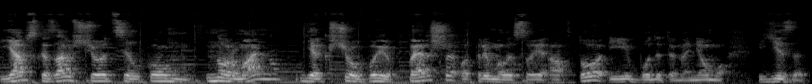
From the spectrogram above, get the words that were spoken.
Я б сказав, що цілком нормально, якщо ви вперше отримали своє авто і будете на ньому їздити.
